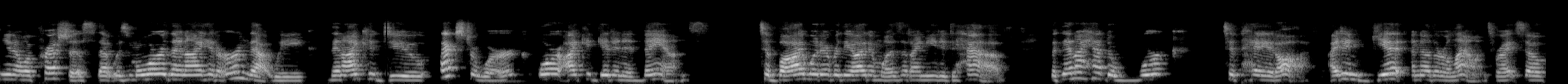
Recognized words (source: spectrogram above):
you know, a precious that was more than I had earned that week, then I could do extra work or I could get an advance to buy whatever the item was that I needed to have. But then I had to work to pay it off. I didn't get another allowance, right? So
